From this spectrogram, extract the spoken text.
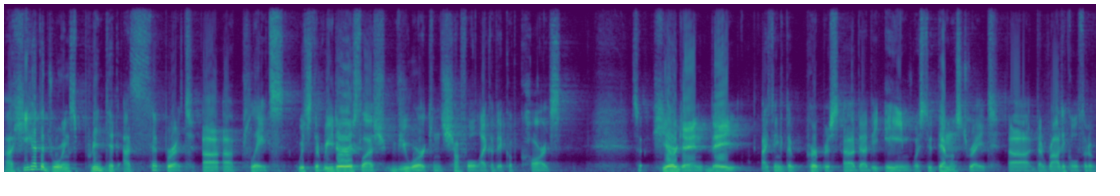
uh, he had the drawings printed as separate uh, uh, plates, which the reader slash viewer can shuffle like a deck of cards. So here again, they I think the purpose, uh, the, the aim was to demonstrate uh, the radical sort of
